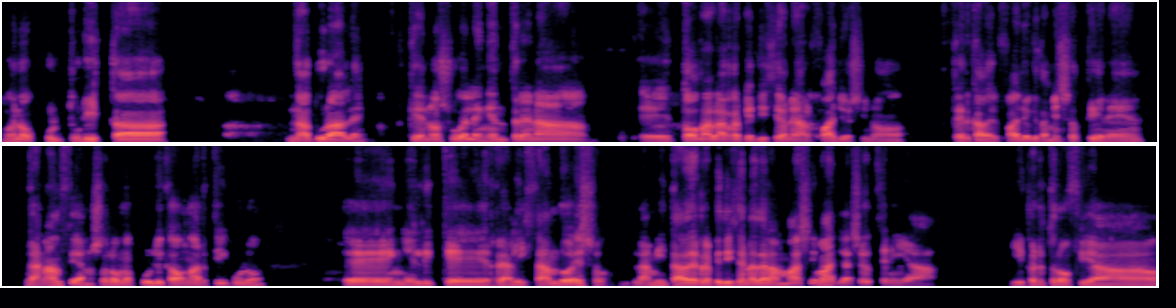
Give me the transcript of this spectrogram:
bueno, culturistas naturales que no suelen entrenar eh, todas las repeticiones al fallo, sino cerca del fallo, que también se obtienen ganancias. Nosotros hemos publicado un artículo eh, en el que realizando eso, la mitad de repeticiones de las máximas ya se obtenía hipertrofia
